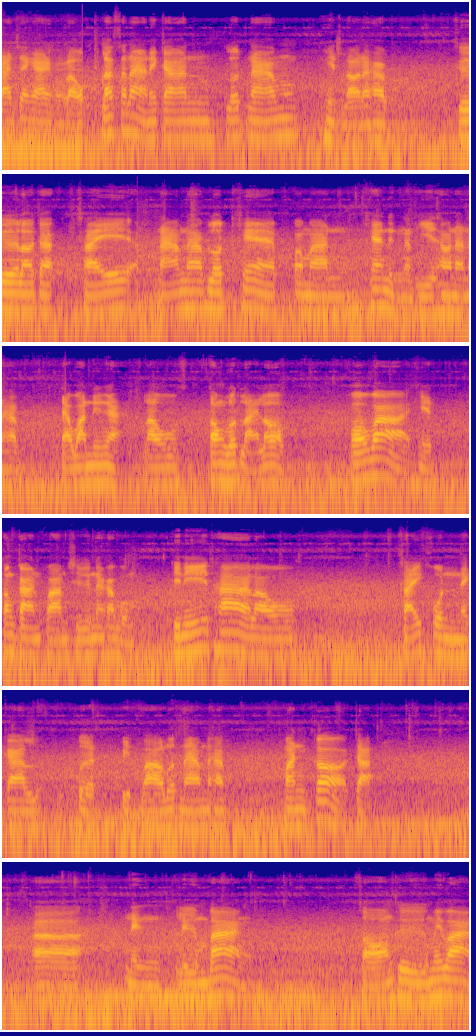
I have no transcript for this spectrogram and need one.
การใช้งานของเรา ลักษณะในการลดน้ำเห็ดเรานะครับ คือเราจะใช้น้ำนะครับลดแค่ประมาณแค่หนึ่งนาทีเท่านั้นนะครับ แต่วันหนึงอะเราต้องลดหลายรอบ เพราะว่าเห็ดต้องการความชื้นนะครับผมทีนี้ถ้าเราใช้คนในการเปิดปิดวาล์วรดน้ำนะครับ มันก็จะหนึ่งลืมบ้างสองคือไม่ว่าง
